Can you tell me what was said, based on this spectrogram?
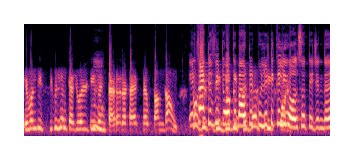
Even the civilian casualties in terror attacks have come down. In So fact, this- if we the- talk the about it politically also, Tejinder,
